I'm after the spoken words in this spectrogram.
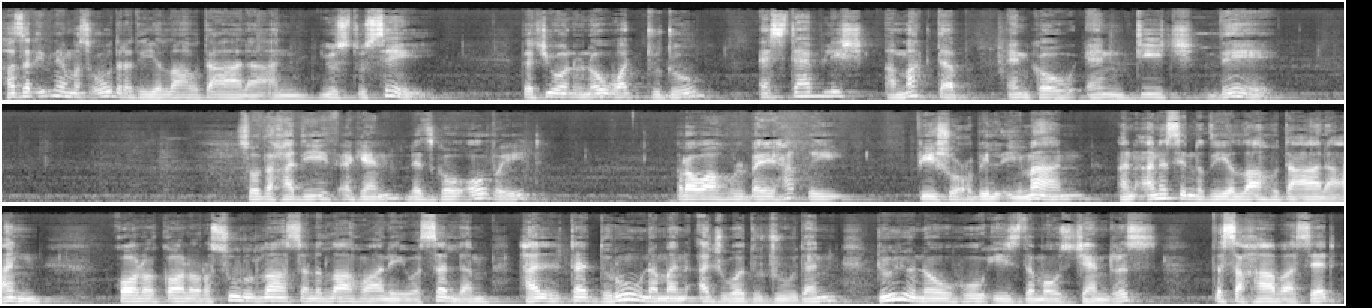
Hazrat Ibn Mas'ud radiallahu ta'ala used to say that you want to know what to do? establish a maktab and go and teach there. So the hadith again, let's go over it. رواه البيهقي في شعب الإيمان عن أنس رضي الله تعالى عنه قال قال رسول الله صلى الله عليه وسلم هل تدرون من أجود جودا Do you know who is the most generous? The Sahaba said,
